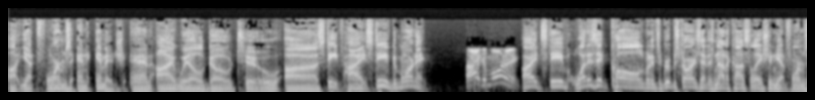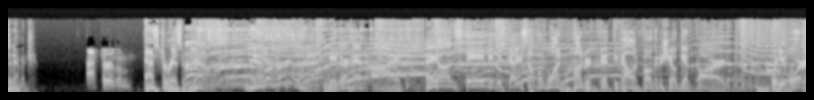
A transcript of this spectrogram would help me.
uh, yet forms an image? And I will go to uh, Steve. Hi, Steve. Good morning. Hi, good morning. All right, Steve, what is it called when it's a group of stars that is not a constellation, yet forms an image? Asterism. Asterism, yes. Never heard of that. Neither had I. Hang on, Steve. You just got yourself a $150 Fogo de Chão gift card. When you order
